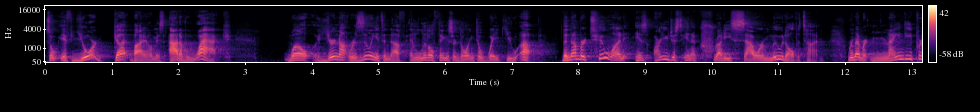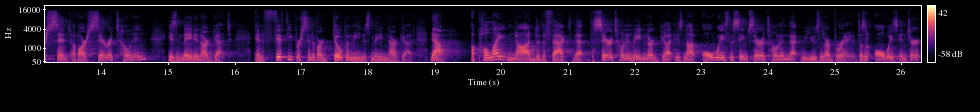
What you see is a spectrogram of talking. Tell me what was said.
So if your gut biome is out of whack, well, you're not resilient enough and little things are going to wake you up. The number two one is are you just in a cruddy, sour mood all the time? Remember, 90% of our serotonin is made in our gut, and 50% of our dopamine is made in our gut. Now, a polite nod to the fact that the serotonin made in our gut is not always the same serotonin that we use in our brain. It doesn't always enter,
